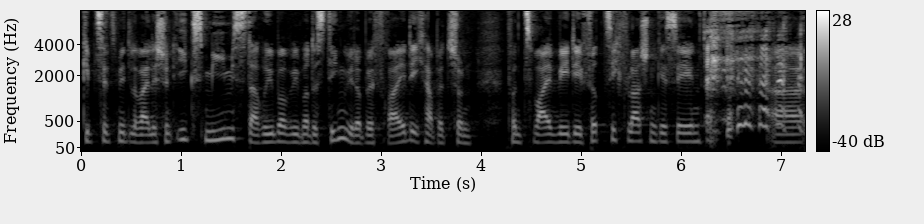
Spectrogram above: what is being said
gibt's jetzt mittlerweile schon x Memes darüber, wie man das Ding wieder befreit. Ich habe jetzt schon von zwei WD-40 Flaschen gesehen, äh,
